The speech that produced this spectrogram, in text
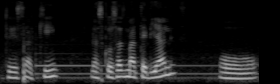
Entonces aquí las cosas materiales o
